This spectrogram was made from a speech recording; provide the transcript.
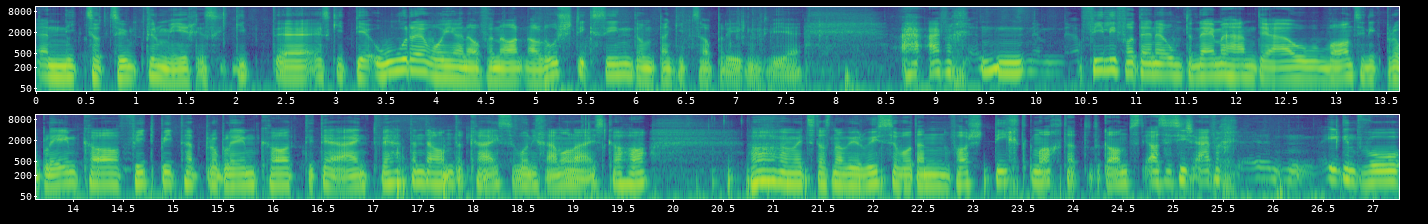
äh, nicht so züngt für mich. Es gibt äh, es gibt die Uhren, die ja auf eine Art noch lustig sind und dann gibt es aber irgendwie einfach viele von diesen Unternehmen haben ja auch wahnsinnig Probleme gehabt. Fitbit hat Probleme gehabt. Der eine, wer hat denn der andere geheißen, wo ich auch mal eins hatte? Ah, wenn man jetzt das noch wissen, wo dann fast dicht gemacht hat oder ganz, also es ist einfach äh, irgendwo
